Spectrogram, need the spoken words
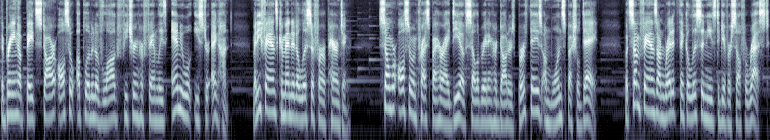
The Bringing Up Bates star also uploaded a vlog featuring her family's annual Easter egg hunt. Many fans commended Alyssa for her parenting. Some were also impressed by her idea of celebrating her daughter's birthdays on one special day. But some fans on Reddit think Alyssa needs to give herself a rest.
